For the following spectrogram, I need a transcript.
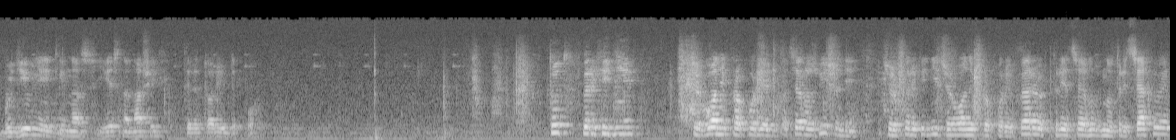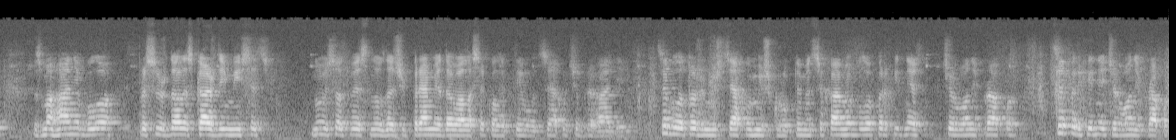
будівлі, які в нас є на нашій території депо. Тут перехідні червоні прапори, оце розвішені перехідні червоні прапори. Перші три це внутріцехові змагання було, присуждались кожен місяць. Ну і, соответственно, значить, премія давалася колективу, цеху чи бригаді. Це було теж між цехом, між крупними цехами було перехідний червоний прапор. Це перехідний червоний прапор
